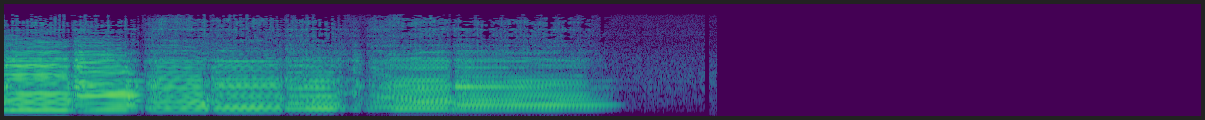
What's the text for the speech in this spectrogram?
Bye.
